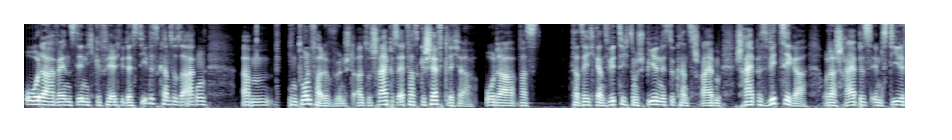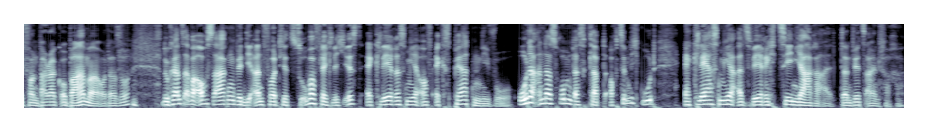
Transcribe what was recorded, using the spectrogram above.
Oder wenn es dir nicht gefällt, wie der Stil ist, kannst du sagen, ähm, welchen Tonfall du wünschst. Also schreib es etwas geschäftlicher. Oder was tatsächlich ganz witzig zum Spielen ist, du kannst schreiben, schreib es witziger oder schreib es im Stil von Barack Obama oder so. Du kannst aber auch sagen, wenn die Antwort jetzt zu oberflächlich ist, erkläre es mir auf Expertenniveau. Oder andersrum, das klappt auch ziemlich gut, erklär es mir, als wäre ich zehn Jahre alt. Dann wird es einfacher.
